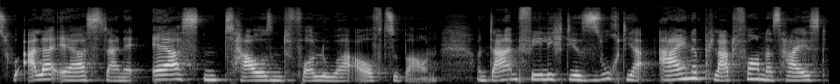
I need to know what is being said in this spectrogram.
zuallererst deine ersten 1000 Follower aufzubauen. Und da empfehle ich dir, such dir eine Plattform, das heißt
